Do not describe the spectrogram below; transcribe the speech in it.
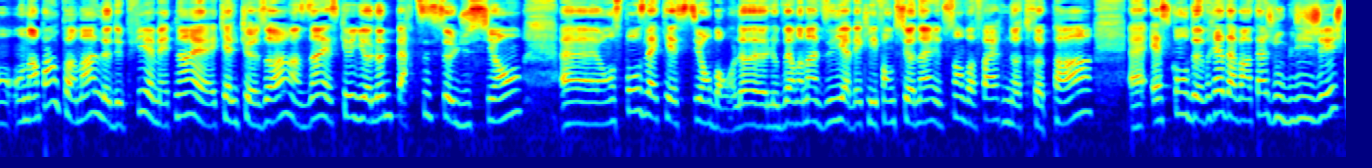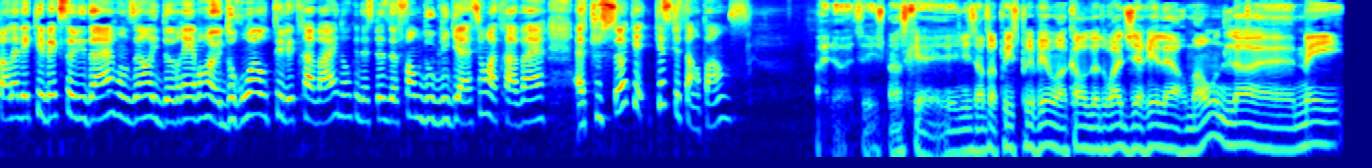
on, en parle pas mal là, depuis euh, maintenant euh, quelques heures en se disant est-ce qu'il y a là une partie de solution? Euh, On se pose la question. Bon, là, le gouvernement dit avec les fonctionnaires et tout ça, on va faire notre part. Est-ce qu'on devrait davantage obliger? Je parlais avec Québec solidaire, on disait ah, il devrait y avoir un droit au télétravail, donc une espèce de forme d'obligation à travers tout ça. Qu'est- Qu'est-ce que tu en penses? Ben je pense que les entreprises privées ont encore le droit de gérer leur monde, là, euh, mais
